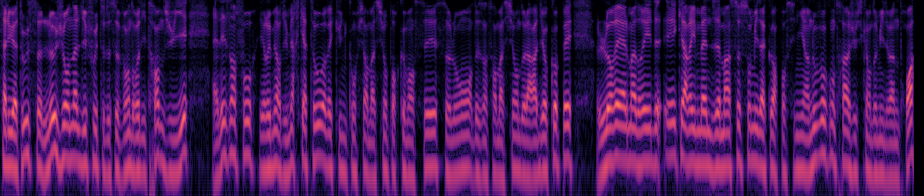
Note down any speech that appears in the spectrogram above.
Salut à tous, le journal du foot de ce vendredi 30 juillet. Les infos et rumeurs du mercato avec une confirmation pour commencer. Selon des informations de la radio Copé, le Real Madrid et Karim Benzema se sont mis d'accord pour signer un nouveau contrat jusqu'en 2023.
